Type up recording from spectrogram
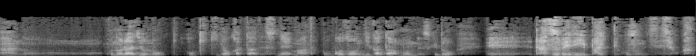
あの、このラジオのお聞きの方ですね、まあご存知かとは思うんですけど、えー、ラズベリーパイってご存知でしょうか？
